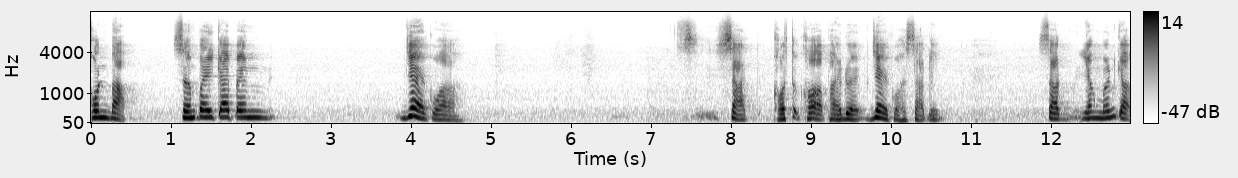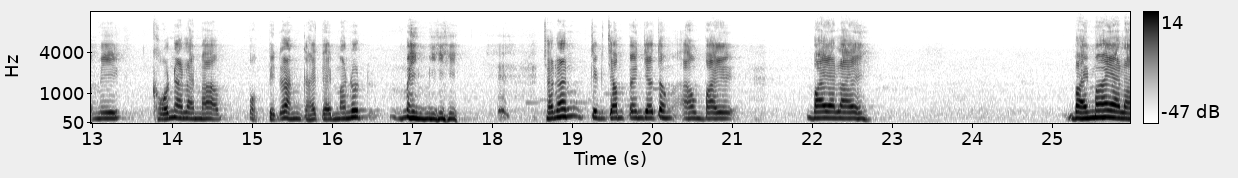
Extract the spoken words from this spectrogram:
คนบาปเสื่อมไปกลายเป็นแย่กว่าสัตว์ขอขออภัยด้วย แย่กว่าสัตว์อีกสัตว์ยังเหมือนกับมีขนอะไรมาปกปิดร่างกายแต่มนุษย์ ไม่มี ฉะนั้นจึงจำเป็นจะต้องเอาใบใบอะไร ใบไม้อะไร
